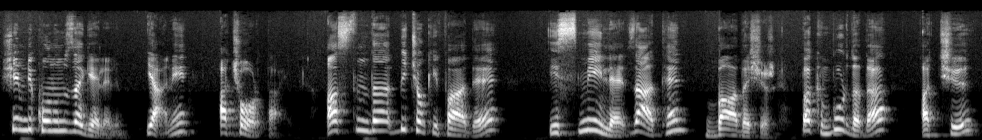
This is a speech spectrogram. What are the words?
Şimdi konumuza gelelim. Yani açı ortay. Aslında birçok ifade ismiyle zaten bağdaşır. Bakın burada da açı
